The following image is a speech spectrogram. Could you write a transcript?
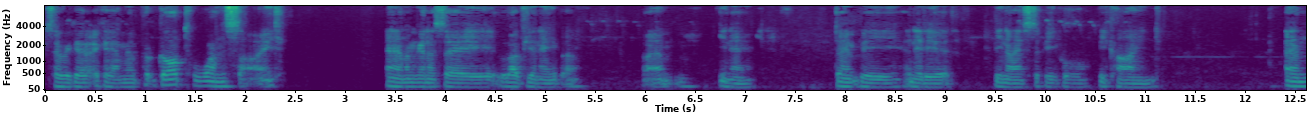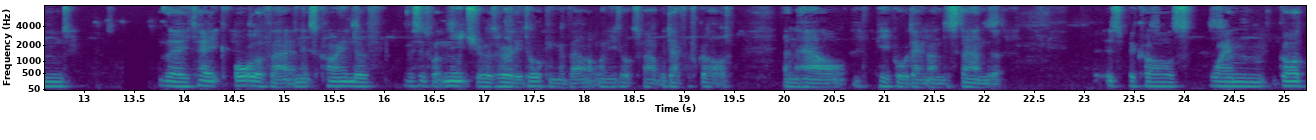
So we go, okay, I'm going to put God to one side, and I'm going to say, love your neighbor. Um, you know, don't be an idiot, be nice to people, be kind. And they take all of that, and it's kind of this is what Nietzsche was really talking about when he talks about the death of God and how people don't understand it. It's because when God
